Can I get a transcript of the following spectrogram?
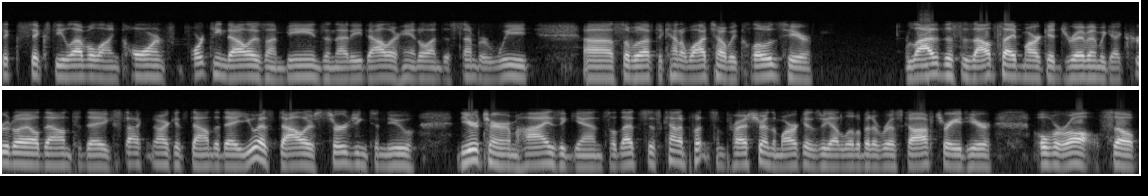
660 level on corn, $14 on beans, and that $8 handle on December wheat. Uh, so we'll have to kind of watch how we close here. A lot of this is outside market driven. We got crude oil down today, stock markets down today, U.S. dollars surging to new near term highs again. So that's just kind of putting some pressure in the market as we got a little bit of risk off trade here overall. So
